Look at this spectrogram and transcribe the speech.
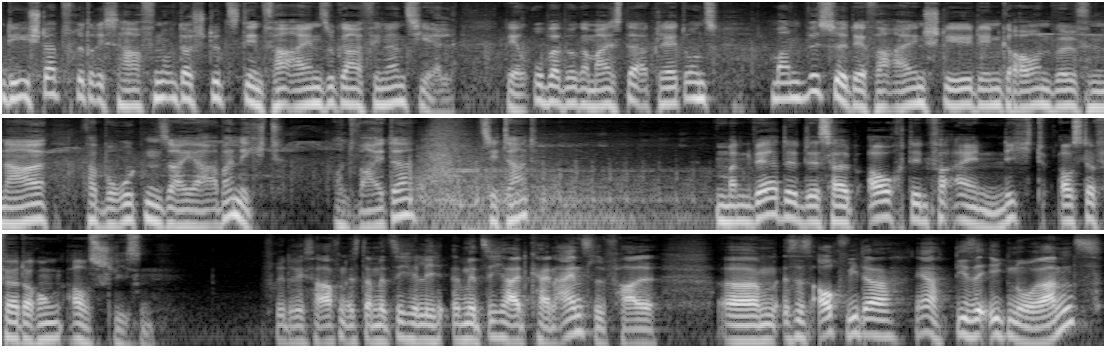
Die Stadt Friedrichshafen unterstützt den Verein sogar finanziell. Der Oberbürgermeister erklärt uns, man wisse, der Verein stehe den grauen Wölfen nahe, verboten sei er aber nicht. Und weiter, Zitat, Man werde deshalb auch den Verein nicht aus der Förderung ausschließen. Friedrichshafen ist damit sicherlich, mit Sicherheit kein Einzelfall. Ähm, es ist auch wieder ja, diese Ignoranz.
